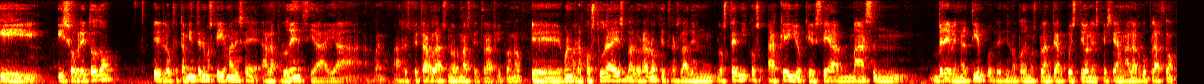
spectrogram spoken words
y, sobre todo eh, lo que también tenemos que llamar es eh, a la prudencia y a, bueno, a respetar las normas de tráfico. ¿no? Eh, bueno, la postura es valorar lo que trasladen los técnicos, aquello que sea más mm, breve en el tiempo, es decir, no podemos plantear cuestiones que sean a largo plazo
